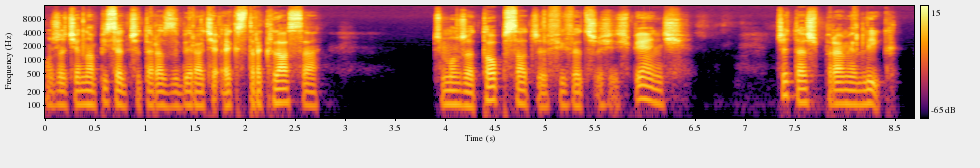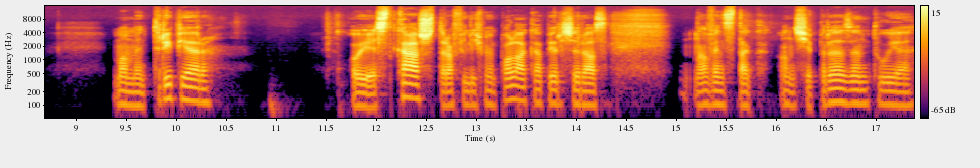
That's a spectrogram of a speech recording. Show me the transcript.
Możecie napisać, czy teraz zbieracie ekstra klasę, czy może Topsa, czy FIFA 35, czy też Premier League. Mamy Trippier, o jest Cash, trafiliśmy Polaka pierwszy raz, no więc tak on się prezentuje.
